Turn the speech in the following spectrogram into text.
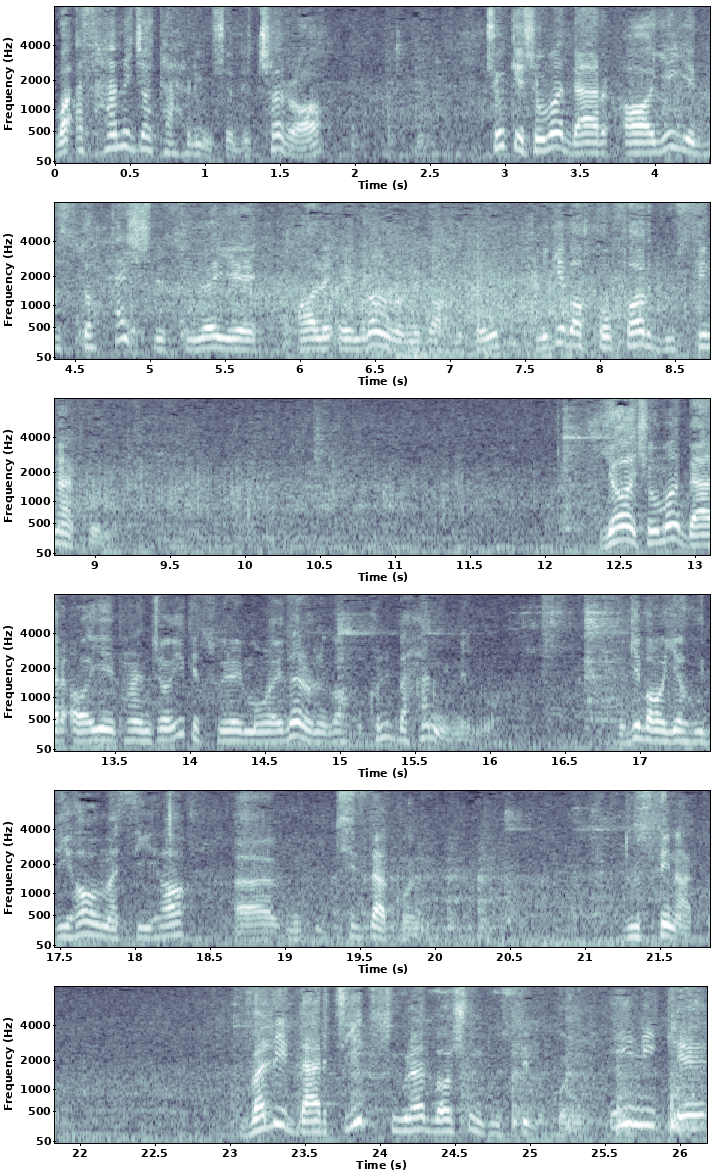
و از همه جا تحریم شده. چرا؟ چون که شما در آیه 28 سوره آل عمران رو نگاه بکنید میگه با کفار دوستی نکنید. یا شما در آیه پنجایی که سوره مائده رو نگاه بکنید به همین منو میگه با یهودی ها و مسیح چیز نکنید. دوستی نکنید. ولی در یک صورت باشون دوستی بکنید اینی که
